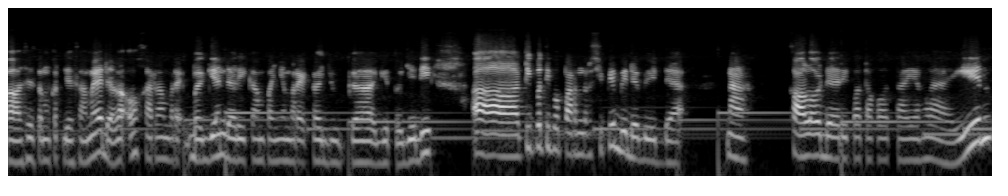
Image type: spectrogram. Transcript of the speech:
Uh, sistem kerjasamanya adalah oh karena mereka bagian dari kampanye mereka juga gitu. Jadi tipe-tipe uh, partnershipnya beda-beda. Nah kalau dari kota-kota yang lain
